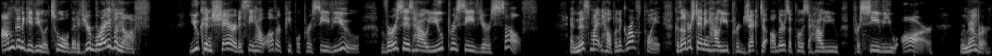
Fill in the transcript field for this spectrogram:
I'm going to give you a tool that if you're brave enough, you can share to see how other people perceive you versus how you perceive yourself. And this might help in a growth point because understanding how you project to others opposed to how you perceive you are. Remember,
